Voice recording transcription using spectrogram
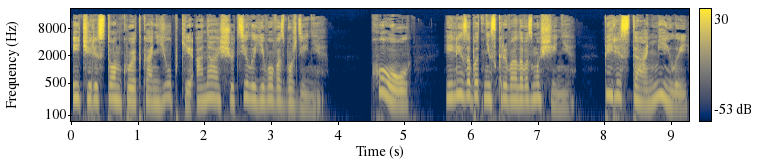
и через тонкую ткань юбки она ощутила его возбуждение. «Коул!» Элизабет не скрывала возмущения. «Перестань, милый!»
